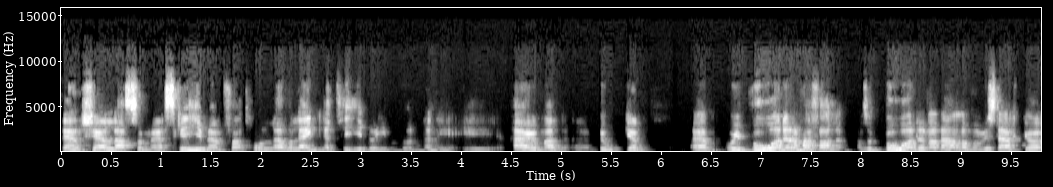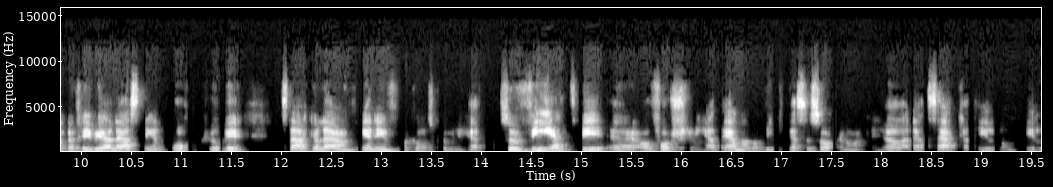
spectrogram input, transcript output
den källa som är skriven för att hålla över längre tid och inbunden i, i pärmar, eh, boken. Ehm, och i båda de här fallen, alltså både när det handlar om hur vi stärker den frivilliga läsningen och hur vi stärker lärandet med informationskunnighet, så vet vi eh, av forskning att en av de viktigaste sakerna man kan göra är att säkra tillgång till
